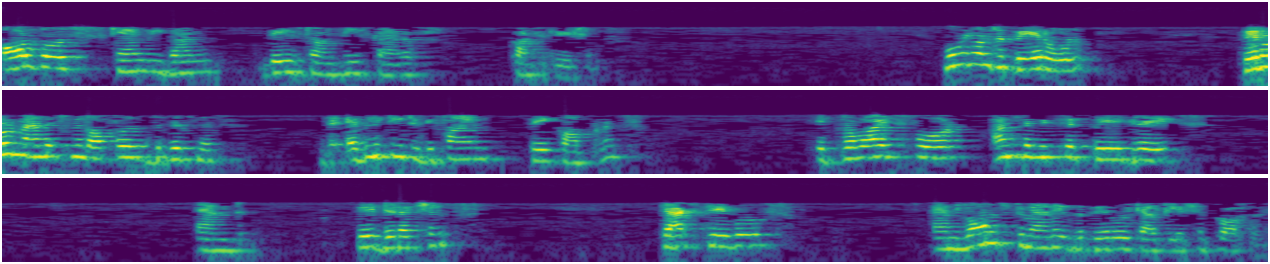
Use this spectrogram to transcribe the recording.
All those can be done based on these kind of configurations. Moving on to payroll. Payroll management offers the business the ability to define pay components. It provides for unlimited pay grades and pay deductions, tax tables, and loans to manage the payroll calculation process.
